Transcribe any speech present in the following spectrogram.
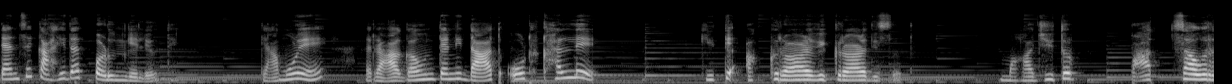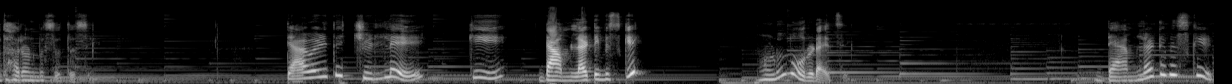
त्यांचे काही दात पडून गेले होते. त्यामुळे रागावून त्यांनी दात ओठ खाल्ले की ते अकराळ विक्राळ दिसत. माझी तर पाचावर धारण बसत असे. त्यावेळी ते चिडले की डामलाटी बिस्किट? म्हणून ओरडायचे. डॅमलाटी बिस्किट.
